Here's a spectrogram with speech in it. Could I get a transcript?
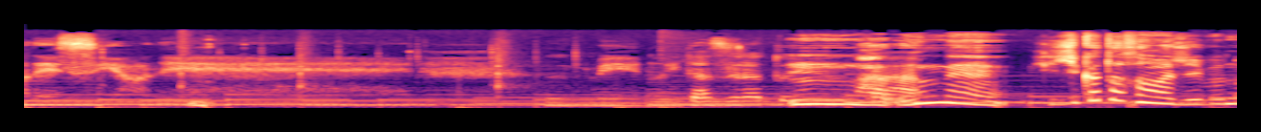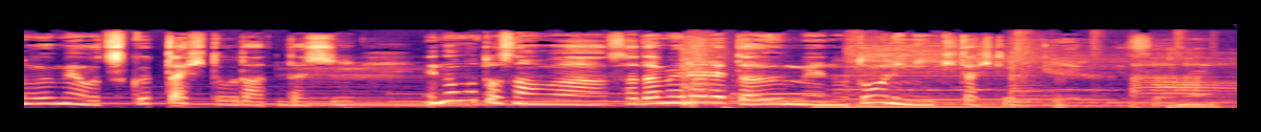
うですよね。運命のいたずらというか。うん、まあ、運命、土方さんは自分の運命を作った人だったし、榎本さんは定められた運命の通りに生きた人に見えるんですよね。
